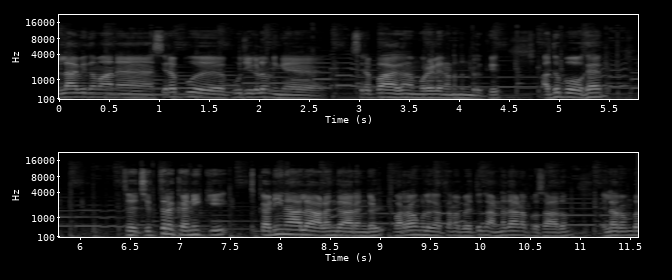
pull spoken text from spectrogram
எல்லா விதமான சிறப்பு பூஜைகளும் இங்கே சிறப்பாக முறையில் நடந்துட்டு இருக்கு. அதுபோக சித்திர கனிக்கு கனினால அலங்காரங்கள் வர்றவங்களுக்கு அத்தனை பேர்த்துக்கும் அன்னதான பிரசாதம் எல்லாம் ரொம்ப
